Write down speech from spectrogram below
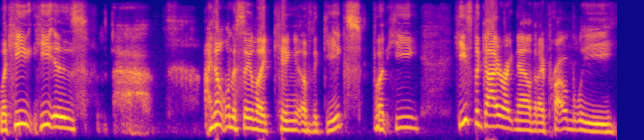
like he he is I don't want to say like king of the geeks, but he he's the guy right now that I probably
